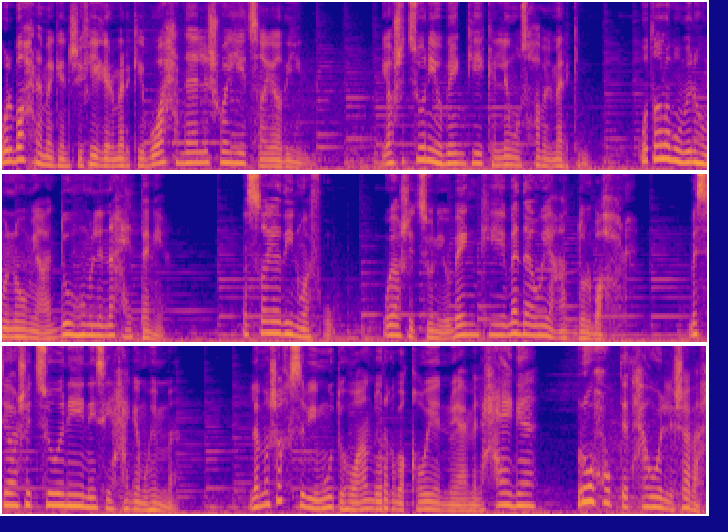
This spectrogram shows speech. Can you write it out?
والبحر ما كانش فيه غير مركب واحدة لشوية صيادين. يوشيتسوني وبنكي كلموا أصحاب المركب وطلبوا منهم إنهم يعدوهم للناحية التانية. الصيادين وافقوا ويوشيتسوني وبنكي بدأوا يعدوا البحر. بس يوشيتسوني نسي حاجة مهمة. لما شخص بيموت وهو عنده رغبة قوية إنه يعمل حاجة روحه بتتحول لشبح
